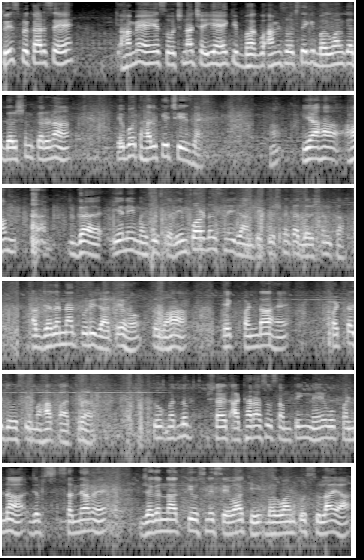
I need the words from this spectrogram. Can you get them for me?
तो इस प्रकार से हमें ये सोचना चाहिए कि भगवान हमें सोचते हैं कि भगवान का दर्शन करना ये बहुत हल्की चीज़ है। हाँ यहाँ हम ये नहीं महसूस करते इम्पोर्टेंस नहीं जानते कृष्ण का दर्शन का। अब जगन्नाथपुरी जाते हो तो वहाँ एक पंडा है, पट्ट जोशी महापात्र। तो मतलब शायद 1800 समथिंग में वो पंडा जब संध्या में जगन्नाथ की उसने सेवा की, भगवान को सुलाया।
